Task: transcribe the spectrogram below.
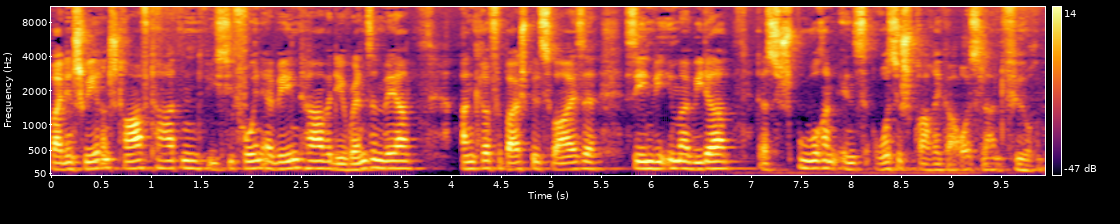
Bei den schweren Straftaten, wie ich sie vorhin erwähnt habe, die Ransomware, Angriffe beispielsweise, sehen wir immer wieder, dass Spuren ins russischsprachige Ausland führen.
